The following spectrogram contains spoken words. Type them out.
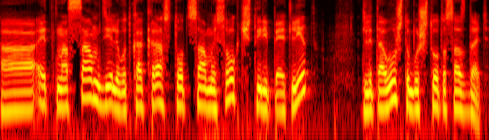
А это на самом деле вот как раз тот самый срок, 4-5 лет, для того, чтобы что-то создать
